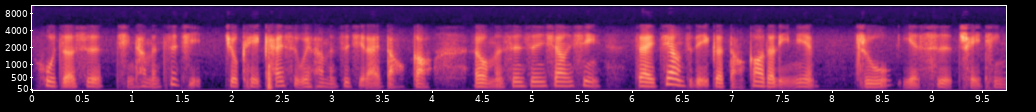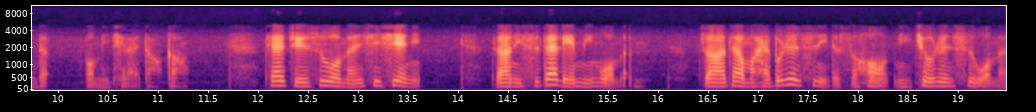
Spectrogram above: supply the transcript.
或者是请他们自己就可以开始为他们自己来祷告，而我们深深相信。在这样子的一个祷告的里面，主也是垂听的。我们一起来祷告。亲爱的耶稣，我们谢谢你，主要你实在怜悯我们。主要在我们还不认识你的时候，你就认识我们；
